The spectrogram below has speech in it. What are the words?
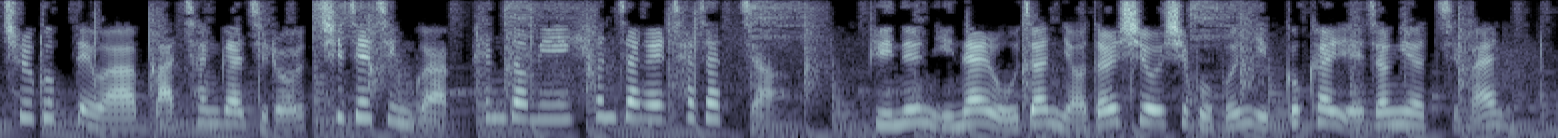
출국 때와 마찬가지로 취재진과 팬덤이 현장을 찾았죠. B는 이날 오전 8시 55분 입국할 예정이었지만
